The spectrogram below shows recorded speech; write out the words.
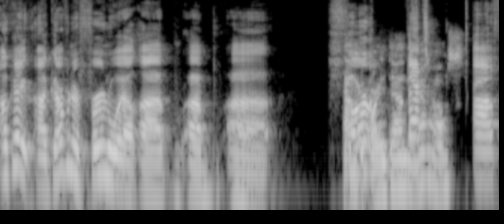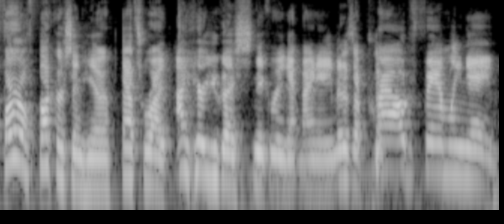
Okay, uh, Governor Fernwell, uh, Time to Farrell, burn down the that's- house. uh, Farrell Fuckerson here. That's right. I hear you guys snickering at my name. It is a proud family name.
